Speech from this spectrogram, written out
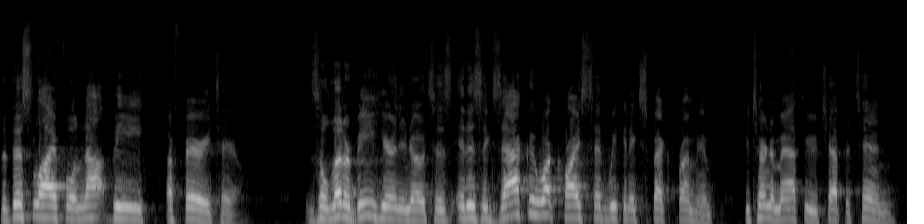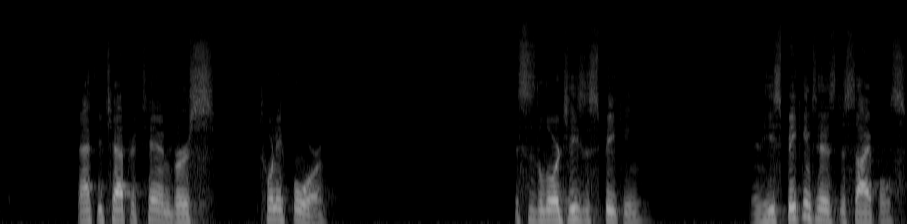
that this life will not be a fairy tale. So, letter B here in your notes is it is exactly what Christ said we can expect from Him. If you turn to Matthew chapter 10, Matthew chapter 10, verse 24. This is the Lord Jesus speaking, and He's speaking to His disciples.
